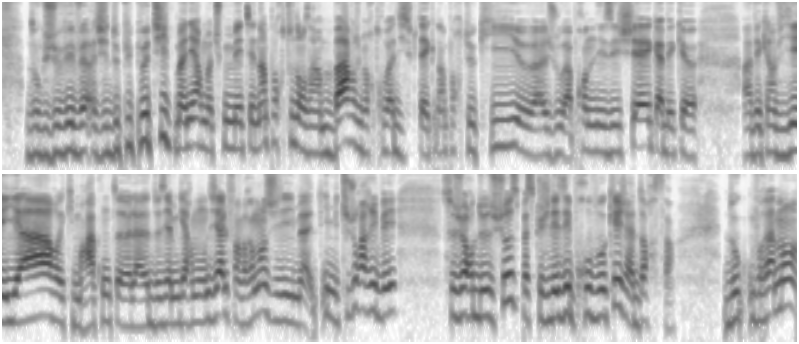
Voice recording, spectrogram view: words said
Donc je vais j'ai depuis petite manière, moi tu me mettais n'importe où dans un bar, je me retrouve à discuter avec n'importe qui, à jouer, à prendre des échecs avec avec un vieillard qui me raconte la deuxième guerre mondiale. Enfin vraiment, il m'est toujours arrivé ce genre de choses parce que je les ai provoquées. J'adore ça. Donc vraiment,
